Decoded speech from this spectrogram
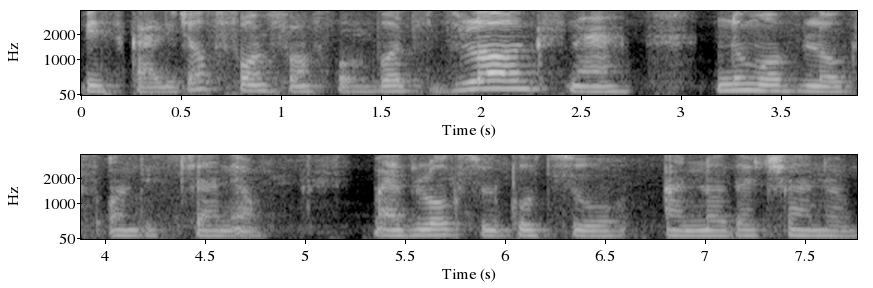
basically just fun fun fun. But vlogs nah no more vlogs on this channel my vlogs will go to another channel.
